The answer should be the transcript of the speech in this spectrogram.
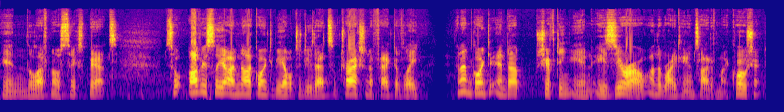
in the leftmost six bits. So obviously I'm not going to be able to do that subtraction effectively, and I'm going to end up shifting in a zero on the right-hand side of my quotient.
